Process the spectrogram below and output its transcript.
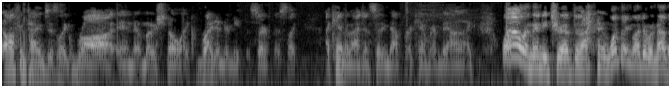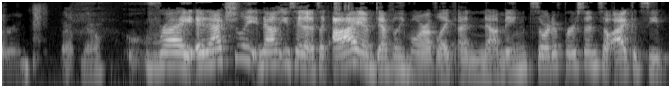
oftentimes is like raw and emotional like right underneath the surface like i can't imagine sitting down for a camera and being like well and then he tripped and I, one thing led to another and you know Right. And actually, now that you say that, it's like I am definitely more of like a numbing sort of person. So I could see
